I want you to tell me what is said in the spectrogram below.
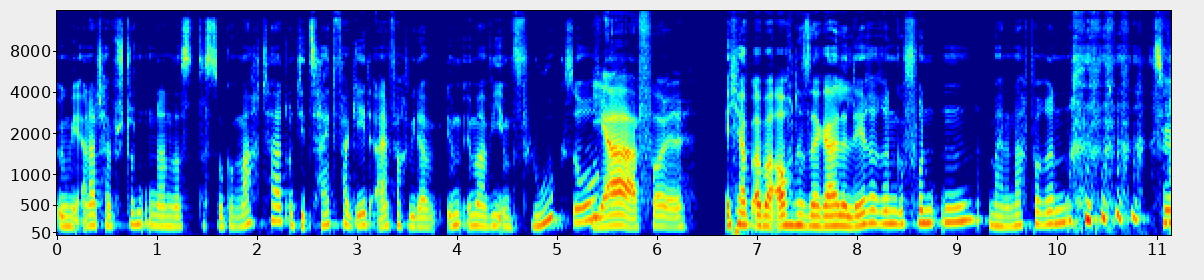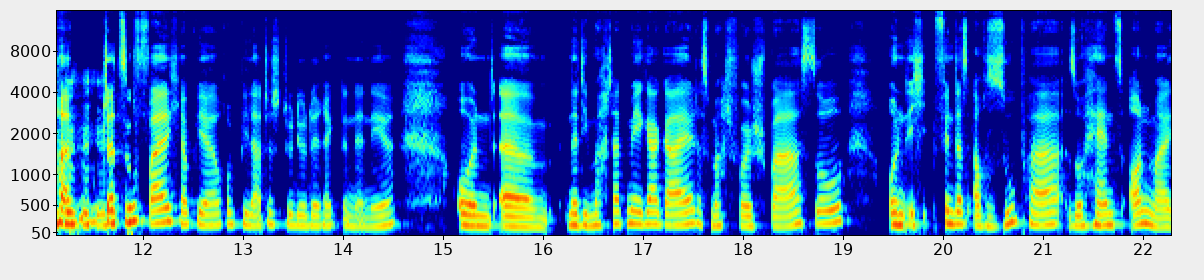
irgendwie 1,5 Stunden dann das das so gemacht hat und die Zeit vergeht einfach wieder im immer wie im Flug so. Ja, voll. Ich habe aber auch 'ne sehr geile Lehrerin gefunden, meine Nachbarin. Es war 'n guter Zufall. Ich habe hier auch 'n Pilatesstudio direkt in der Nähe. Und, ähm, ne, die macht das mega geil. Das macht voll Spaß so. Und ich finde das auch super, so hands on mal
